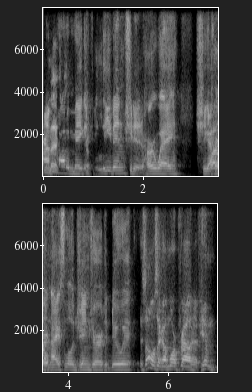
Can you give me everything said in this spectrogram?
I'm left. proud of Megan for leaving. She did it her way. She got her nice little ginger to do it. it's almost like I'm more proud of him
